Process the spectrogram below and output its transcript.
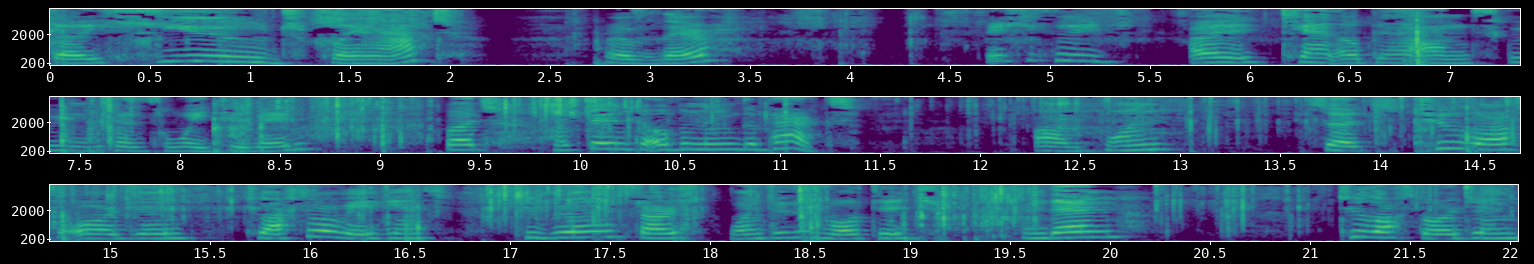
the huge playmat over there. Basically, I can't open it on screen because it's way too big. But let's get into opening the packs. Um, one, so it's two Lost Origin, two Astral Radiance, two Brilliant Stars, one through the Voltage, and then two Lost Origin,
